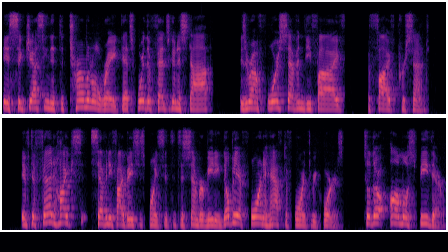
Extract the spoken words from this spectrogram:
is suggesting that the terminal rate, that's where the Fed's going to stop, is around 475 to 5%. If the Fed hikes 75 basis points at the December meeting, they'll be at four and a half to four and three quarters. So they'll almost be there.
